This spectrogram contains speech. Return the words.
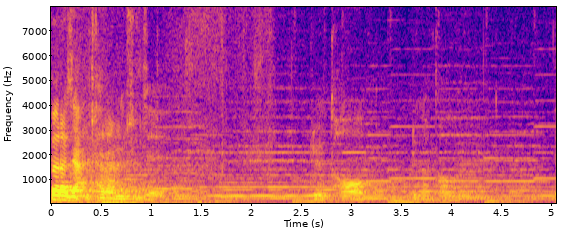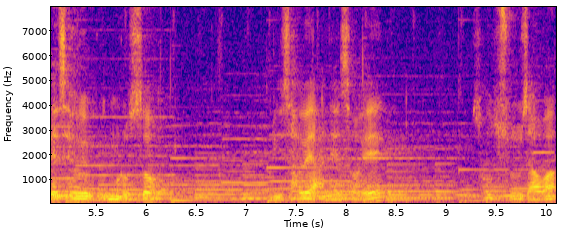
특별하지 않다라는 존재를 더 우리가 더 내세움으로써 우리 사회 안에서의 소수자와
